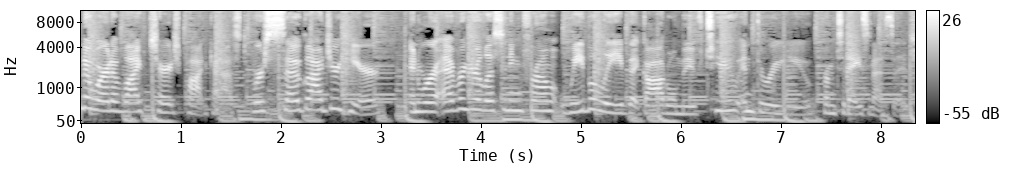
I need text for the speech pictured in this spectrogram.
to Word of Life Church podcast. We're so glad you're here, and wherever you're listening from, we believe that God will move to and through you from today's message.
